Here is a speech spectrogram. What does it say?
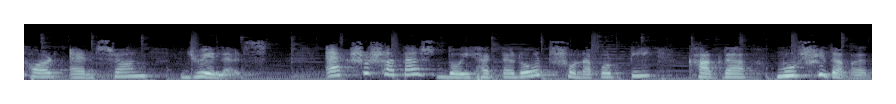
Dhar and son jewellers. একশো সাতাশ Doihatta road, Sonapatti, Khagra, Murshidabad.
